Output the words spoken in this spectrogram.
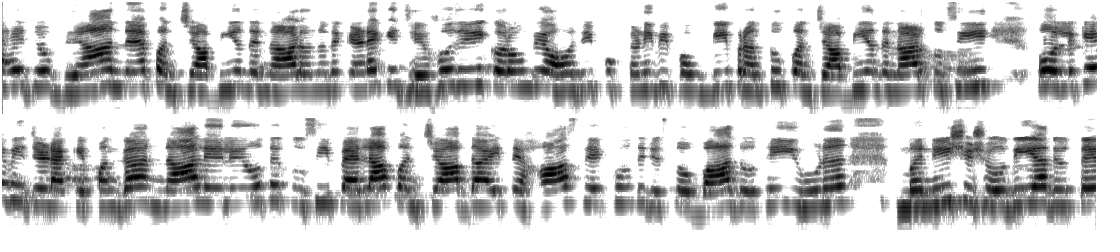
ਇਹ ਜੋ ਬਿਆਨ ਹੈ ਪੰਜਾਬੀਆਂ ਦੇ ਨਾਲ, ਉਹਨਾਂ ਦਾ ਕਹਿਣਾ ਕਿ ਜਿਹੋ ਜਿਹੀ ਕਰੋਗੇ, ਉਹੋ ਜਿਹੀ ਭੁਗਤਣੀ ਵੀ ਪਊਗੀ, ਪਰੰਤੂ ਪੰਜਾਬੀਆਂ ਦੇ ਨਾਲ ਤੁਸੀਂ ਭੁੱਲ ਕੇ ਵੀ ਜਿਹੜਾ ਕਿ ਪੰਗਾ ਨਾ ਲੈ ਲਿਓ ਤੇ ਤੁਸੀਂ ਪਹਿਲਾਂ ਪੰਜਾਬ ਦਾ ਇਤਿਹਾਸ ਦੇਖੋ ਤੇ ਜਿਸ ਤੋਂ ਬਾਅਦ ਉਥੇ ਹੀ ਹੁਣ ਮਨੀਸ਼ ਸਿਸੋਦੀਆ ਦੇ ਉੱਤੇ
